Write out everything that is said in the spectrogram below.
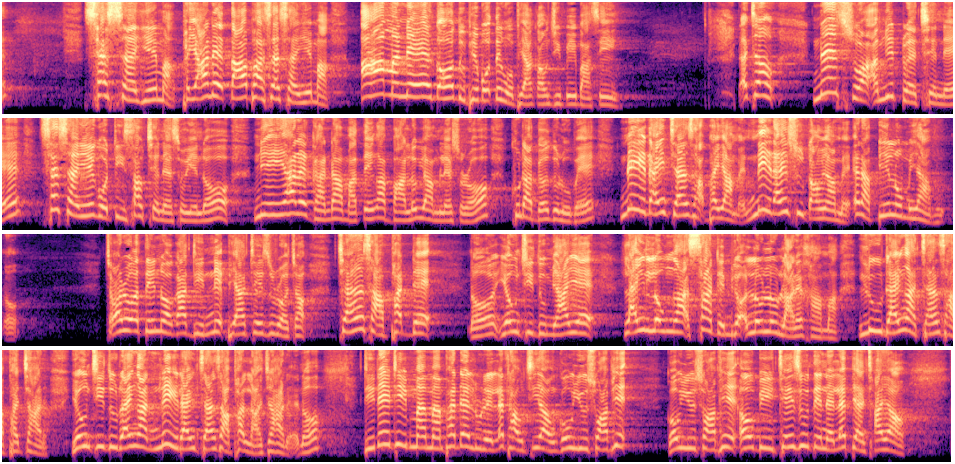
ဆက်ဆံရေးမှာဖခင်နဲ့သားဖဆက်ဆံရေးမှာအာမနေတော်သူဖြစ်ဖို့တင့်ကိုဘုရားကောင်းချီးပေးပါစေ။ဒါကြောင့်နဲ့စွာအမြင့်တွယ်ခြင်းနဲ့ဆက်ဆံရေးကိုတိဆောက်ခြင်းနဲ့ဆိုရင်တော့မြင်ရတဲ့ကဏ္ဍမှာသင်ကဘာလုပ်ရမလဲဆိုတော့ခုနပြောသလိုပဲနေ့တိုင်းချမ်းစာဖတ်ရမယ်နေ့တိုင်းဆူတောင်းရမယ်အဲ့ဒါပြင်းလို့မရဘူးနော်။ကျွန်တော်တို့အသင်းတော်ကဒီနှစ်ဘုရားကျေးဇူးတော်ကြောင့်ချမ်းစာဖတ်တဲ့ နော်ယုံကြည်သူများရဲ့လိုင်းလုံးကစတင်ပြီးတော့အလုံးလုံးလာတဲ့ခါမှာလူတိုင်းကစမ်းစာဖတ်ကြတယ်ယုံကြည်သူတိုင်းကနေ့တိုင်းစမ်းစာဖတ်လာကြတယ်နော်ဒီနေ့ထိမှန်မှန်ဖတ်တဲ့လူတွေလက်ထောင်ကြည့်အောင်ဂုံယူစွာဖြင့်ဂုံယူစွာဖြင့်ဟုတ်ပြီယေရှုတင်တဲ့လက်ပြန်ချရအောင်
